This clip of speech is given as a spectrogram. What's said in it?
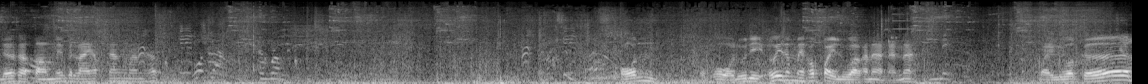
เดอร์สตอมไม่เป็นไรครับช่างมันครับคนโอ้โห ดูดิ เอ้ยทำไมเขาปล่อยรัวขนาดนั้นน่ะ ปล่อยรัวเกิน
